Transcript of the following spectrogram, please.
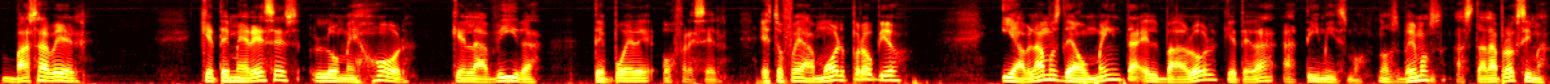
vas a ver que te mereces lo mejor que la vida te puede ofrecer. Esto fue amor propio y hablamos de aumenta el valor que te da a ti mismo. Nos vemos hasta la próxima.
